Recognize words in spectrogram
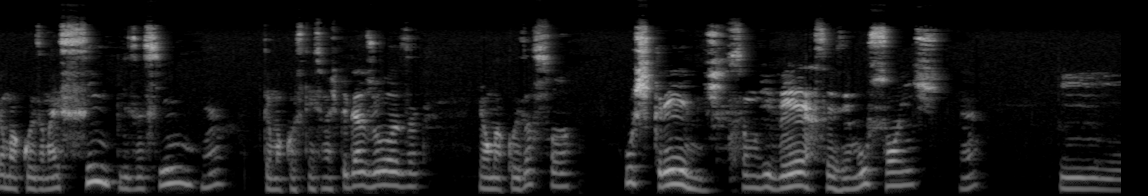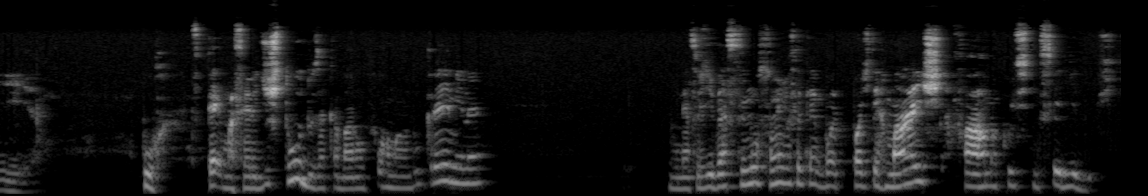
é uma coisa mais simples assim, né? tem uma consistência mais pegajosa, é uma coisa só. Os cremes são diversas emulsões, né? E por uma série de estudos acabaram formando o creme, né? E nessas diversas emulsões você tem, pode ter mais fármacos inseridos.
